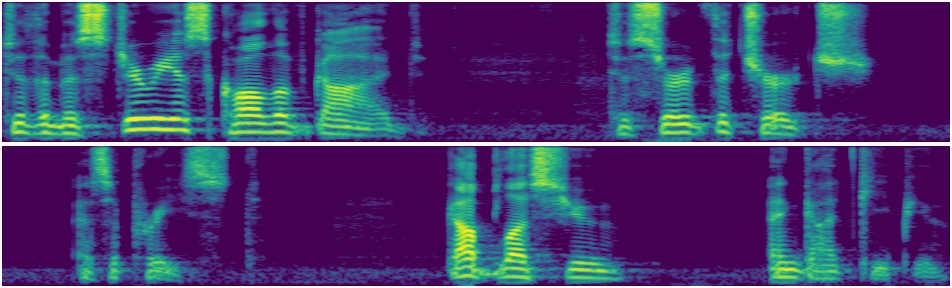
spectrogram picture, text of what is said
to the mysterious call of God to serve the church as a priest. God bless you and God keep you.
